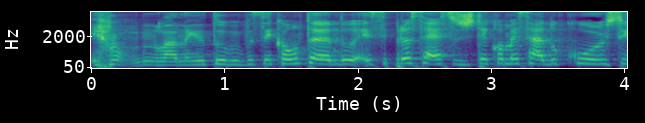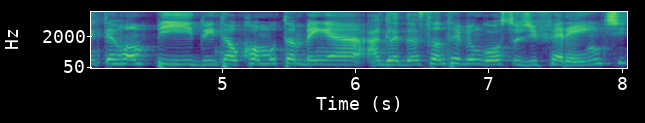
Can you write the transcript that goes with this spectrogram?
lá no YouTube, você contando esse processo de ter começado o curso interrompido, então como também a, a graduação teve um gosto diferente,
